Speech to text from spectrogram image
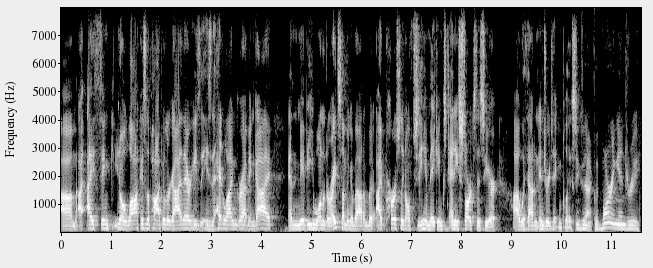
um, I, I, think you know Lock is the popular guy there. He's he's the headline grabbing guy, and maybe he wanted to write something about him. But I personally don't see him making any starts this year uh, without an injury taking place. Exactly, barring injury,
